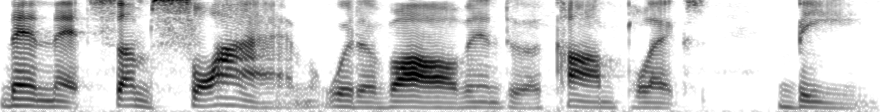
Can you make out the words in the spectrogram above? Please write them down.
than that some slime would evolve into a complex being.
